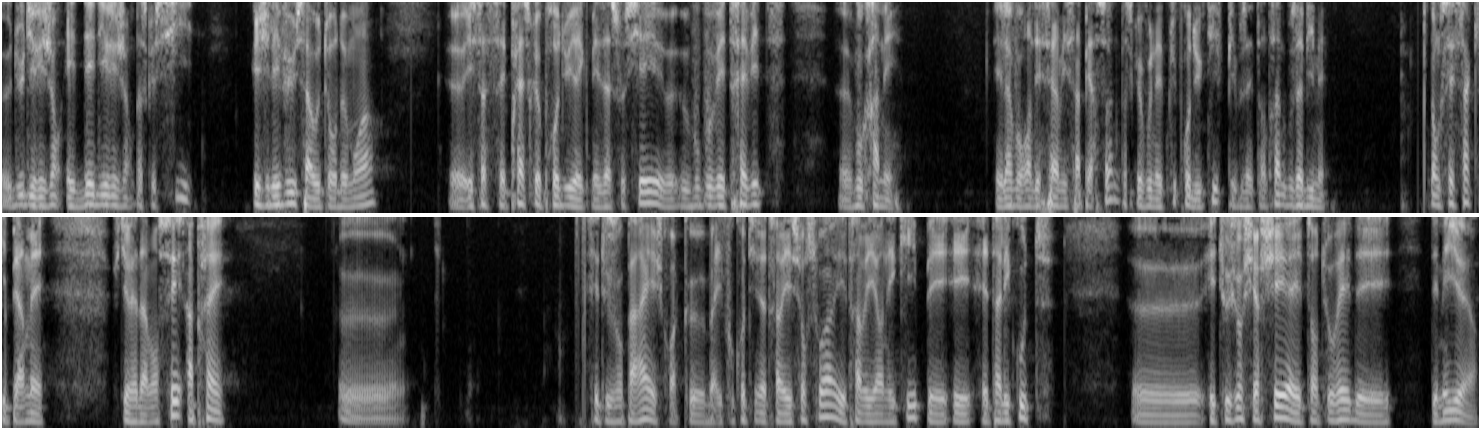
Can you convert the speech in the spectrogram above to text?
euh, du dirigeant et des dirigeants. Parce que si, et je l'ai vu ça autour de moi, et ça s'est presque produit avec mes associés, euh, vous pouvez très vite euh, vous cramer. Et là, vous rendez service à personne parce que vous n'êtes plus productif, puis vous êtes en train de vous abîmer. Donc c'est ça qui permet, je dirais, d'avancer. Après, euh, c'est toujours pareil. Je crois que bah, il faut continuer à travailler sur soi et travailler en équipe et, et être à l'écoute euh, et toujours chercher à être entouré des, des meilleurs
